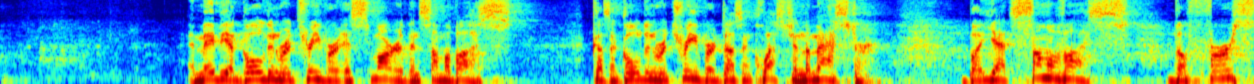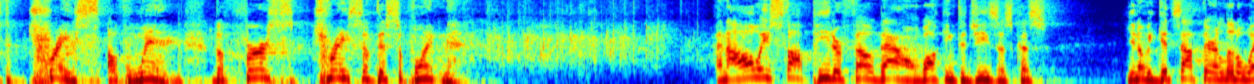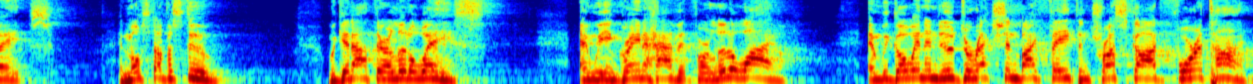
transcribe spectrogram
And maybe a golden retriever is smarter than some of us because a golden retriever doesn't question the master. But yet, some of us, the first trace of wind, the first trace of disappointment, and I always thought Peter fell down walking to Jesus because, you know, he gets out there a little ways. And most of us do. We get out there a little ways and we ingrain a habit for a little while and we go in a new direction by faith and trust God for a time.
